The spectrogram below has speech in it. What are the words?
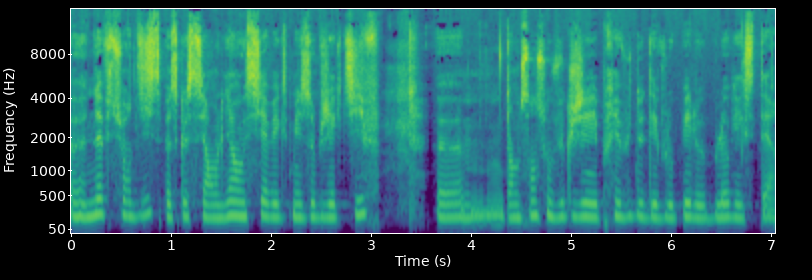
9 sur 10 parce que c'est en lien aussi avec mes objectifs, dans le sens où vu que j'ai prévu de développer le blog, etc.,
